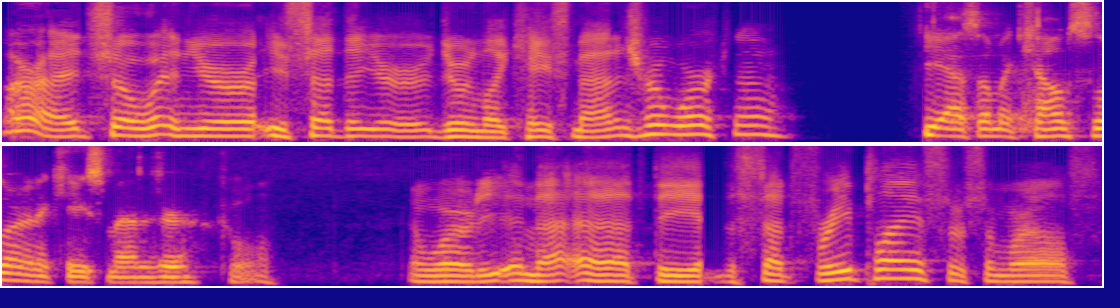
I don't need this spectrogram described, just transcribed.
All right. So when you're, you said that you're doing like case management work now. Yeah. So I'm a counselor and a case manager. Cool. And where do you, in that, uh, at the, the set free place or somewhere else?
